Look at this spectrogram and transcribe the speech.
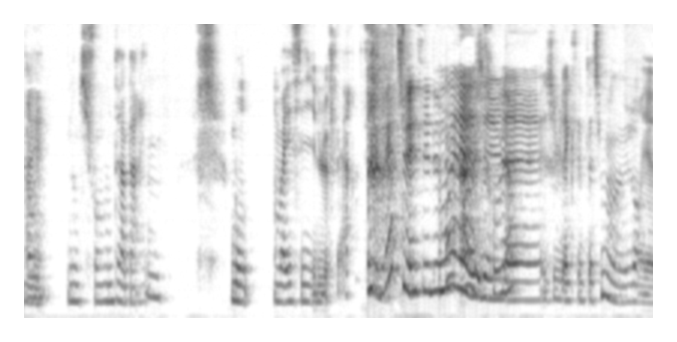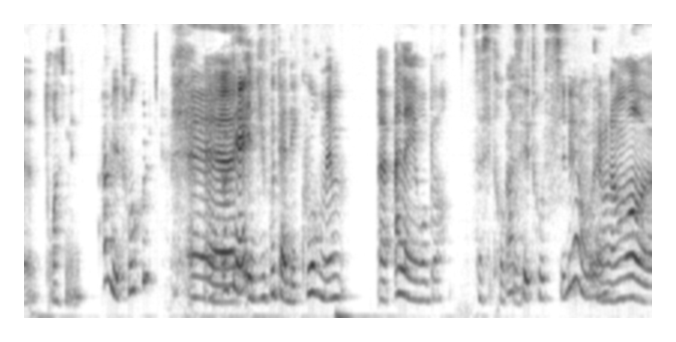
Ah Ouais. oui. Donc il faut monter à Paris. Mm. Bon, on va essayer de le faire. C'est vrai, tu as essayé de le faire? Ah, mais j'ai eu, la- l'acceptation euh, genre il y a trois semaines. Ah, mais trop cool. Euh, Euh, ok. Et du coup, t'as des cours même euh, à l'aéroport. Ça c'est trop Ah, cool. c'est trop stylé, en C'est vrai. vraiment euh,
